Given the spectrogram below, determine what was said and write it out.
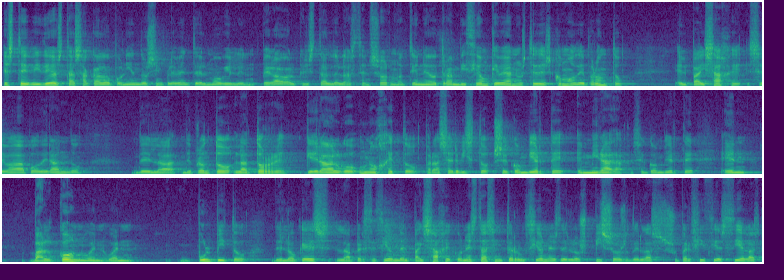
Este vídeo está sacado poniendo simplemente el móvil pegado al cristal del ascensor, no tiene otra ambición que vean ustedes cómo de pronto el paisaje se va apoderando de la, de pronto la torre que era algo, un objeto para ser visto, se convierte en mirada, se convierte en balcón o en, púlpito de lo que es la percepción del paisaje, con estas interrupciones de los pisos, de las superficies ciegas,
